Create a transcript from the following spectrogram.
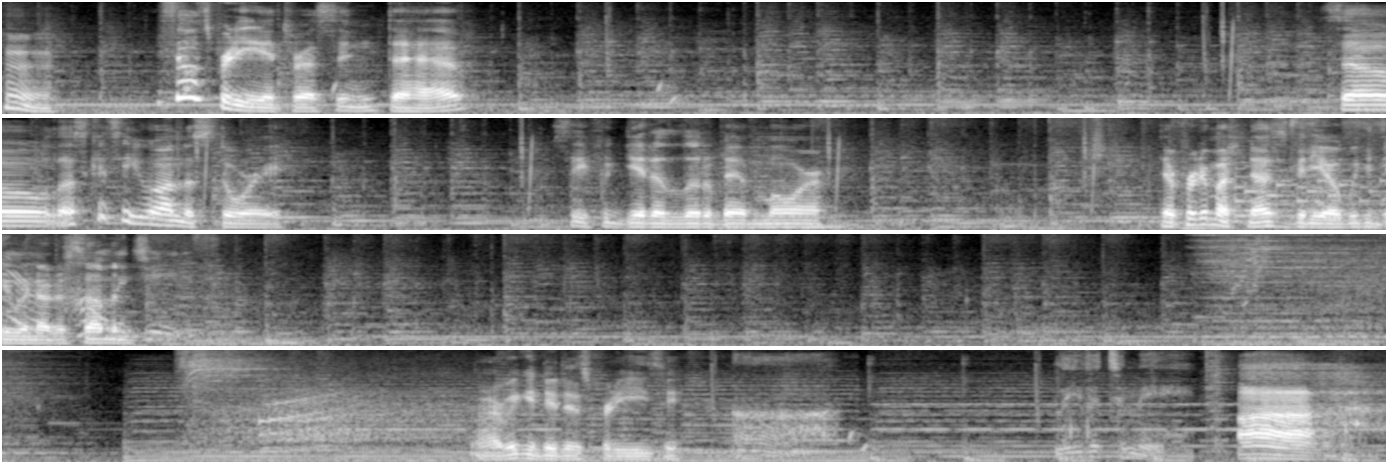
Hmm. Sounds pretty interesting to have. So let's continue on the story. See if we get a little bit more. They're pretty much next video we can do another summon. Alright, we can do this pretty easy. Uh, leave it to me. Ah,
